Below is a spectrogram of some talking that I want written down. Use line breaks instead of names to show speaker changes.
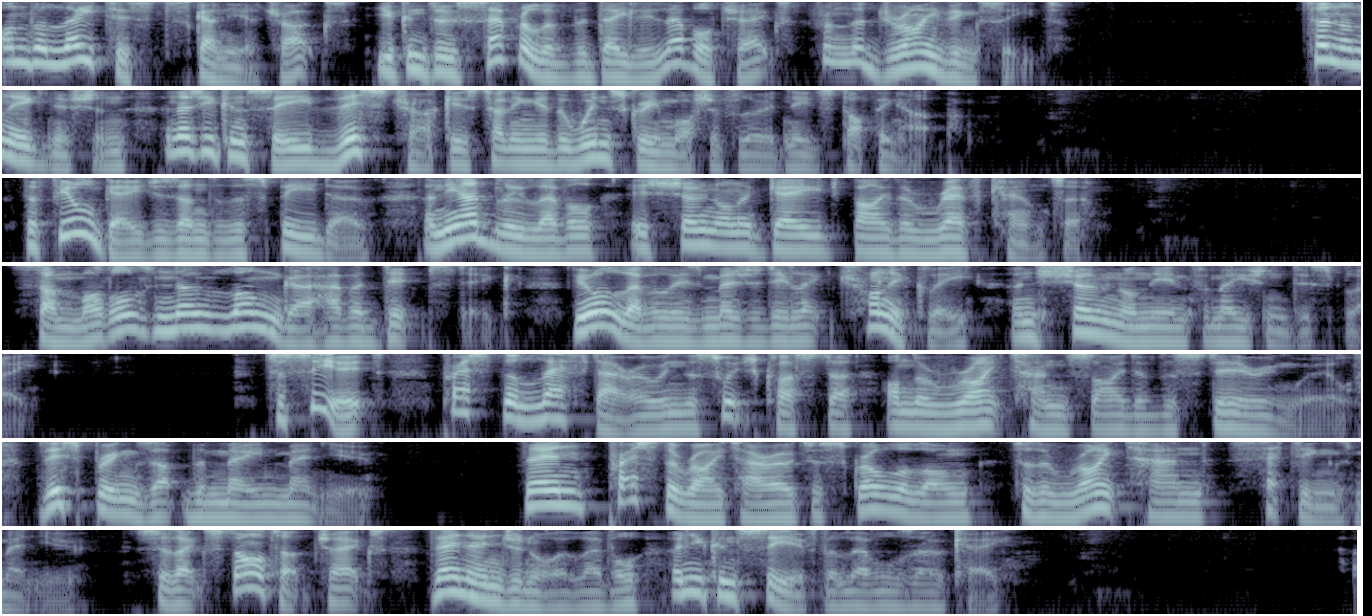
On the latest Scania trucks, you can do several of the daily level checks from the driving seat. Turn on the ignition and as you can see this truck is telling you the windscreen washer fluid needs topping up. The fuel gauge is under the speedo and the AdBlue level is shown on a gauge by the rev counter. Some models no longer have a dipstick. The oil level is measured electronically and shown on the information display. To see it, press the left arrow in the switch cluster on the right hand side of the steering wheel. This brings up the main menu. Then press the right arrow to scroll along to the right hand settings menu. Select startup checks, then engine oil level and you can see if the level's okay.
